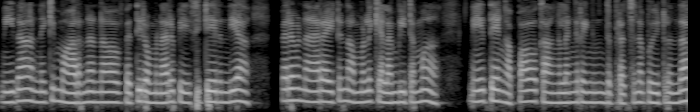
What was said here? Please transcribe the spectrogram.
நீ தான் அன்னைக்கு மாறனண்ணாவை பற்றி ரொம்ப நேரம் பேசிகிட்டே இருந்தியா? பிறகு நேரம் ஆயிட்டு நம்மளும் கிளம்பிட்டோமா? நேற்று எங்கள் அப்பாவை காங்கலங்கிற இந்த பிரச்சனை போயிட்டு இருந்தா?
